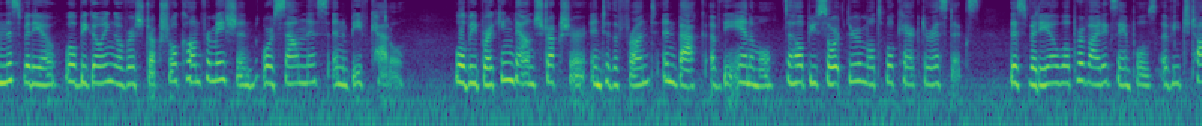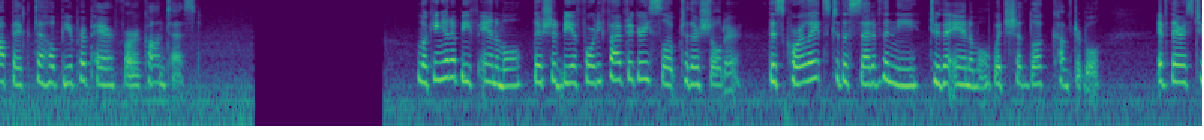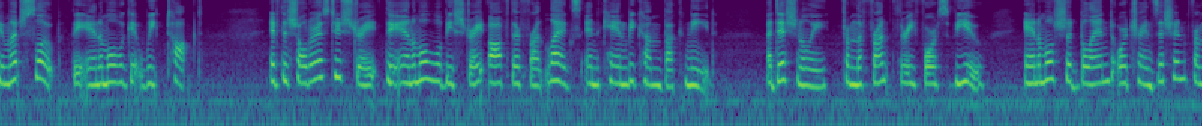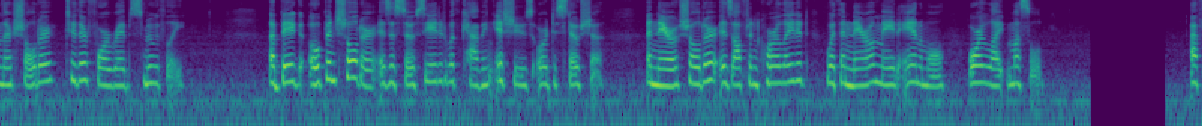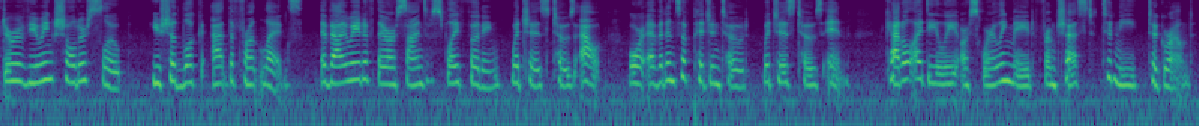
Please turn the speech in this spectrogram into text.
In this video, we'll be going over structural conformation or soundness in beef cattle. We'll be breaking down structure into the front and back of the animal to help you sort through multiple characteristics. This video will provide examples of each topic to help you prepare for a contest. Looking at a beef animal, there should be a 45 degree slope to their shoulder. This correlates to the set of the knee to the animal, which should look comfortable. If there is too much slope, the animal will get weak topped. If the shoulder is too straight, the animal will be straight off their front legs and can become buck kneed. Additionally, from the front three fourths view, animals should blend or transition from their shoulder to their foreribs smoothly. A big open shoulder is associated with calving issues or dystocia. A narrow shoulder is often correlated with a narrow made animal or light muscled. After reviewing shoulder slope, you should look at the front legs. Evaluate if there are signs of splay footing, which is toes out, or evidence of pigeon toed, which is toes in. Cattle ideally are squarely made from chest to knee to ground.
